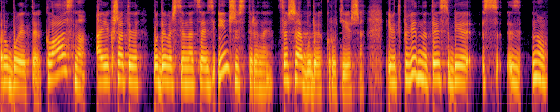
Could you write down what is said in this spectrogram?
робити класно, а якщо ти подивишся на це з іншої сторони, це ще буде крутіше. І відповідно ти собі ну,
